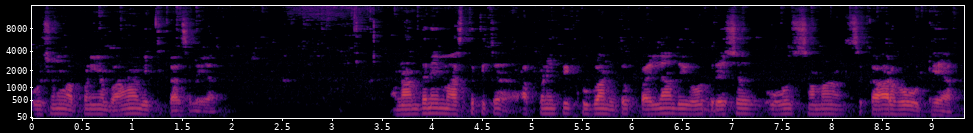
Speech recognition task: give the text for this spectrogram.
ਉਸ ਨੂੰ ਆਪਣੀਆਂ ਬਾਹਾਂ ਵਿੱਚ ਕੱਸ ਲਿਆ। ਆਨੰਦ ਨੇ ਮਸਤਕ 'ਚ ਆਪਣੇ ਭਿੱਖੂ ਬਣਨ ਤੋਂ ਪਹਿਲਾਂ ਦੇ ਉਹ ਦ੍ਰਿਸ਼, ਉਹ ਸਮਾਂ ਸ਼ਿਕਾਰ ਹੋ ਉੱਠਿਆ,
